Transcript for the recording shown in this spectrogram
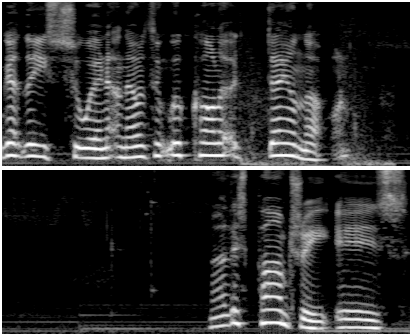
We'll get these two in and then I think we'll call it a day on that one. Now this palm tree is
